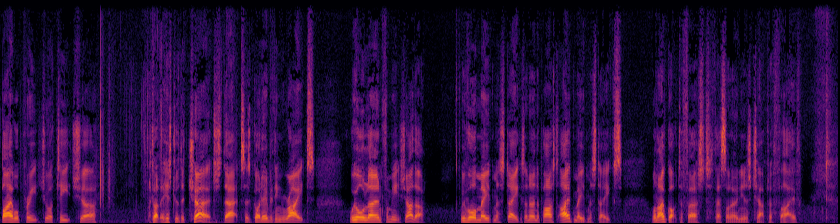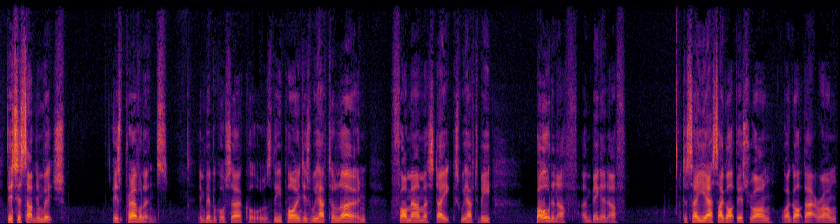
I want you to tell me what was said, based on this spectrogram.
Bible preacher or teacher throughout the history of the church that has got everything right. We all learn from each other. We've all made mistakes. I know in the past I've made mistakes when I've got to First Thessalonians chapter 5. This is something which is prevalent in biblical circles. The point is we have to learn from our mistakes. We have to be bold enough and big enough to say, yes, I got this wrong or I got that wrong,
